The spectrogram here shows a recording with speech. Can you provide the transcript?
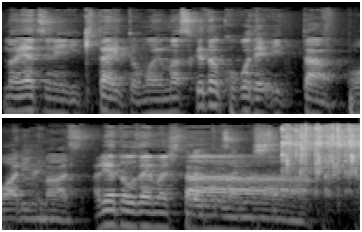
のやつに行きたいと思いますけどここで一旦終わります、ありがとうございました。ありがとうございました。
